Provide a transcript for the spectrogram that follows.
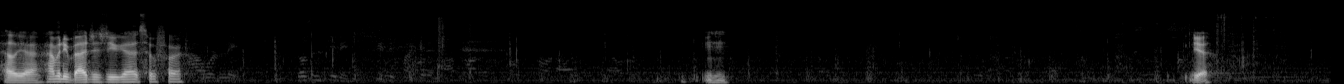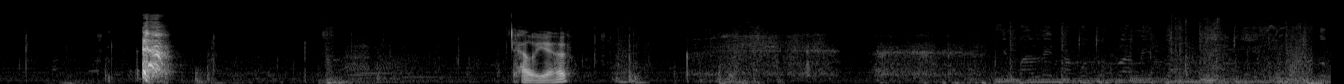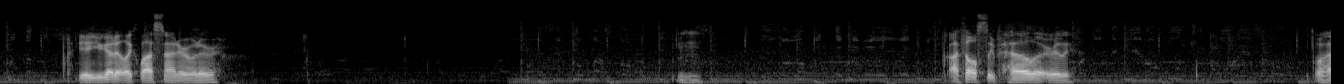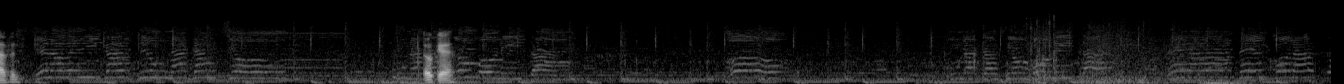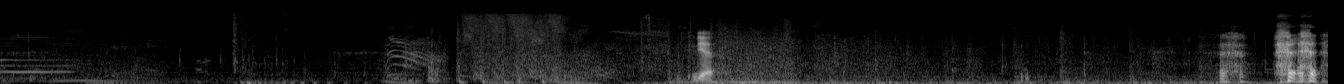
Hell yeah. How many badges do you got so far? hmm Yeah. Hell yeah. Yeah, you got it like last night or whatever. Hmm I fell asleep hella early. What happened? Okay. Yeah.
